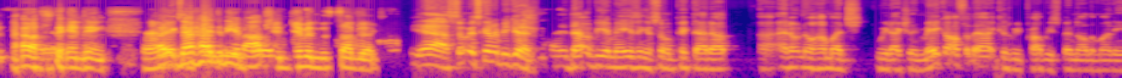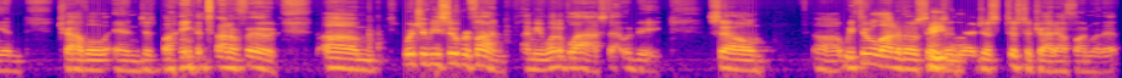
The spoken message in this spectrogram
Outstanding. That, that had to be an option given the subject. Yeah, so it's going to be good. That would be amazing if someone picked that up. Uh, I don't know how much we'd actually make off of that because we'd probably spend all the money in travel and just buying a ton of food, um, which would be super fun. I mean, what a blast that would be. So uh, we threw a lot of those things in there just just to try to have fun with it.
